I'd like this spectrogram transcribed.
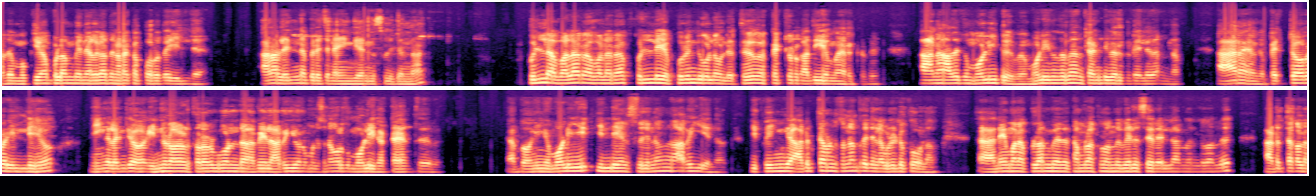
அது முக்கியமா புலம்பெயர்களுக்கு அது நடக்க போறதே இல்லை. ஆனால் என்ன பிரச்சனை இங்கன்னு சொல்லி சொன்னா பிள்ளை வளர வளர பிள்ளைய புரிந்து கொள்ள வேண்டிய தேவை பெற்றோருக்கு அதிகமா இருக்குது. ஆனா அதுக்கு மொழி தேவை. மொழி இருந்தால் ரெண்டு பேருக்கு இடையில தான் இல்லை. ஆரா எங்க பெற்றோரோ இல்லையோ நீங்கள் எங்க இன்னொரு தொடர்பு கொண்டு அவையில் அறியணும்னு சொன்னா உங்களுக்கு மொழி கட்டாயம் தேவை. அப்போ நீங்க மொழி இல்லைன்னு சொல்லி அறியல. இப்ப இங்க அடுத்தவன் சொன்னா பிரச்சனை விட்டுட்டு போகலாம். அநேகமான புலம்பெயர் தமிழர்கள் வந்து வேலை செய்யற எல்லாமே வந்து அடுத்த கால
